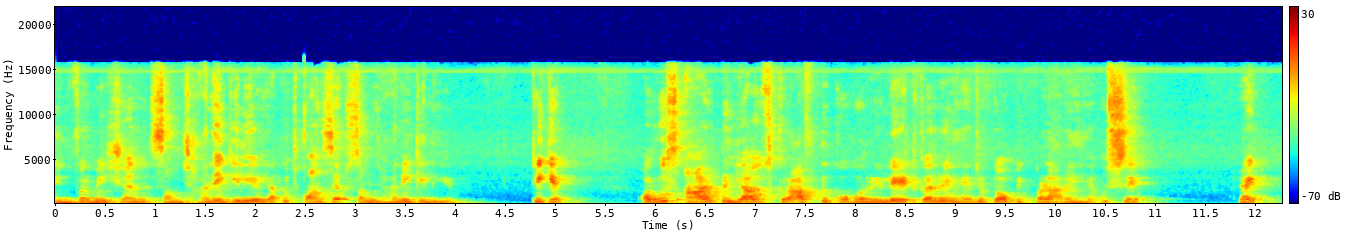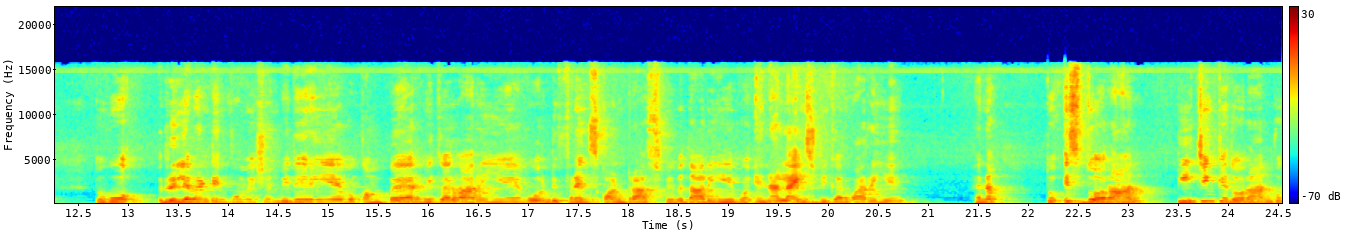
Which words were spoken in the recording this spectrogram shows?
इन्फॉर्मेशन समझाने के लिए या कुछ कॉन्सेप्ट समझाने के लिए, ठीक है? और उस आर्ट या उस क्राफ्ट को वो रिलेट कर रहे हैं, जो टॉपिक पढ़ा रहे हैं उससे राइट तो वो रिलेवेंट इंफॉर्मेशन भी दे रही है, वो कंपेयर भी करवा रही है, वो डिफरेंस कॉन्ट्रास्ट भी बता रही है, वो एनालाइज भी करवा रही है है ना? तो इस दौरान टीचिंग के दौरान वो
